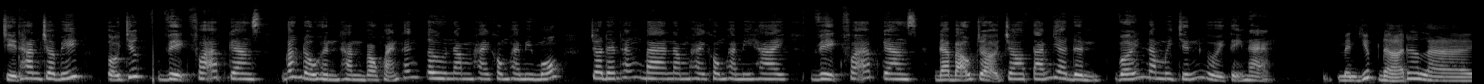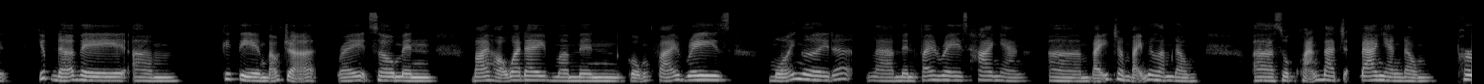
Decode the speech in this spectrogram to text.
Chị Thanh cho biết tổ chức Việt for Afghans bắt đầu hình thành vào khoảng tháng 4 năm 2021 cho đến tháng 3 năm 2022. Việt for Afghans đã bảo trợ cho 8 gia đình với 59 người tị nạn. Mình giúp đỡ đó là giúp đỡ về um, cái tiền bảo trợ, right? So mình bài họ qua đây mà mình cũng phải raise mỗi người đó là mình phải raise 2.775 à, đồng. Uh, so khoảng 3 3.000 đồng per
